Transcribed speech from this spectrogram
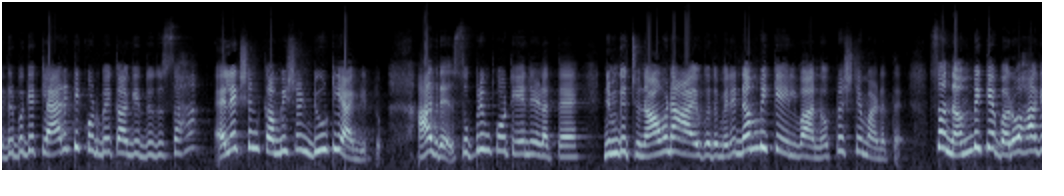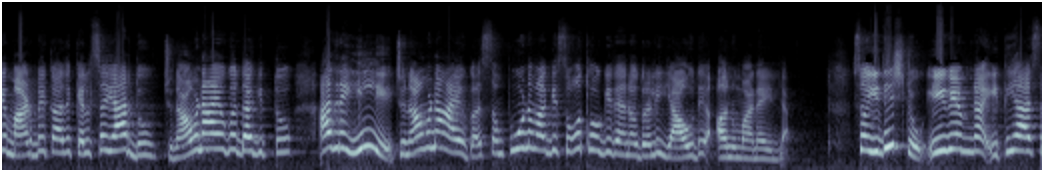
ಇದ್ರ ಬಗ್ಗೆ ಕ್ಲಾರಿಟಿ ಕೊಡಬೇಕಾಗಿದ್ದುದು ಸಹ ಎಲೆಕ್ಷನ್ ಕಮಿಷನ್ ಡ್ಯೂಟಿ ಆಗಿತ್ತು. ಆದ್ರೆ ಸುಪ್ರೀಂ ಕೋರ್ಟ್ ಏನ್ ಹೇಳತ್ತೆ? ನಿಮ್ಗೆ ಚುನಾವಣಾ ಆಯೋಗದ ಮೇಲೆ ನಂಬಿಕೆ ಇಲ್ವಾ ಅನ್ನೋ ಪ್ರಶ್ನೆ ಮಾಡುತ್ತೆ. ಸೊ ನಂಬಿಕೆ ಬರೋ ಹಾಗೆ ಮಾಡಬೇಕಾದ ಕೆಲಸ ಯಾರ್ದು? ಚುನಾವಣಾ ಆಯೋಗದಾಗಿತ್ತು ಆದ್ರೆ ಇಲ್ಲಿ ಚುನಾವಣಾ ಆಯೋಗ ಸಂಪೂರ್ಣವಾಗಿ ಸೋತ್ ಹೋಗಿದೆ ಅನ್ನೋದ್ರಲ್ಲಿ ಯಾವುದೇ ಅನುಮಾನ ಇಲ್ಲ. ಸೊ ಇದಿಷ್ಟು ಇವಿಎಂ ನ ಇತಿಹಾಸ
